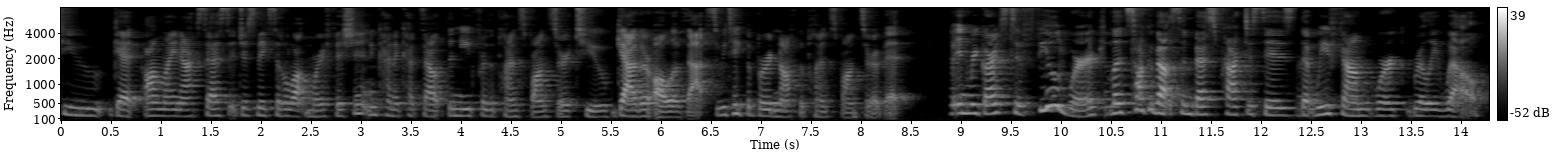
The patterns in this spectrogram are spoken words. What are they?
to get online access, it just makes it a lot more efficient and kind of cuts out the need for the plan sponsor to gather all of that. So we take the burden off the plan sponsor a bit. In regards to field work, let's talk about some best practices that we found work really well.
